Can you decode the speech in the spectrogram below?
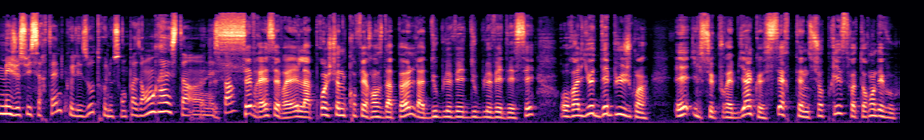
Mais je suis certaine que les autres ne sont pas en reste, hein, n'est-ce pas? C'est vrai, c'est vrai. La prochaine conférence d'Apple, la WWDC, aura lieu début juin. Et il se pourrait bien que certaines surprises soient au rendez-vous.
